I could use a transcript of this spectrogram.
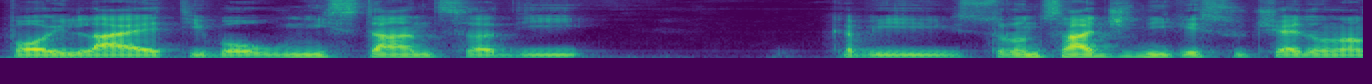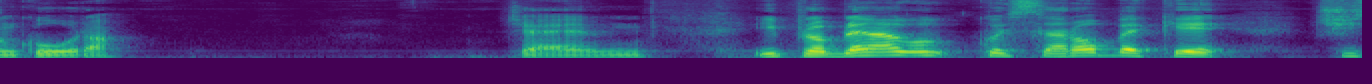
poi là è tipo un'istanza di capi stronzaggini che succedono ancora. Cioè, il problema con questa roba è che ci,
